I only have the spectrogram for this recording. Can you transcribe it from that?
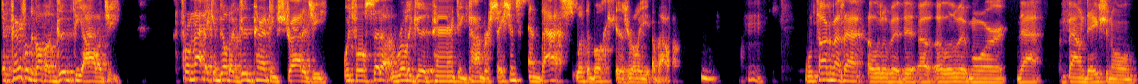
if parents will develop a good theology, from that, they can build a good parenting strategy, which will set up really good parenting conversations. And that's what the book is really about. Hmm. We'll talk about that a little bit, a, a little bit more. That foundational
